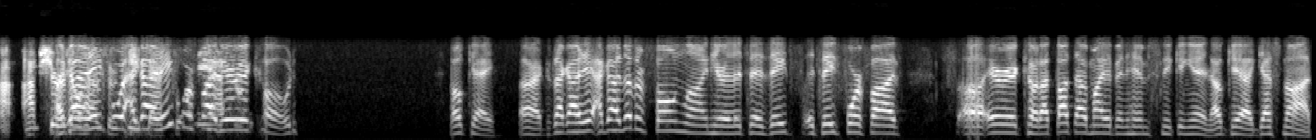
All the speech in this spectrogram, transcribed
I, am sure I got an eight four. I got an eight four five area code. Okay, all right, because I got I got another phone line here that says eight. It's eight four five uh, area code. I thought that might have been him sneaking in. Okay, I guess not.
